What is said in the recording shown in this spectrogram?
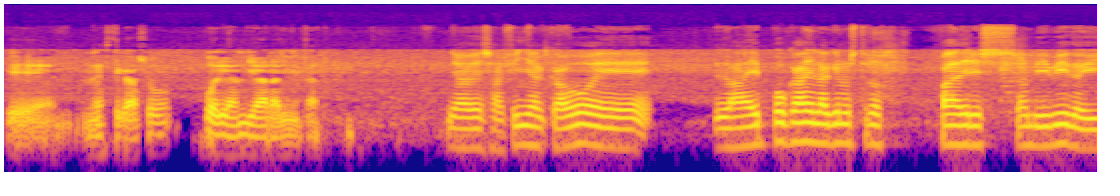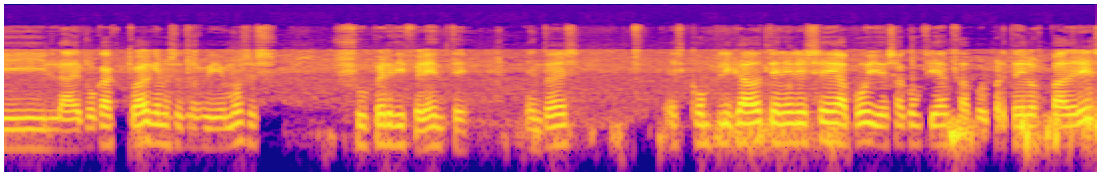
que en este caso podrían llegar a limitar. Ya ves, al fin y al cabo, eh, la época en la que nuestros padres han vivido y la época actual que nosotros vivimos es súper diferente. Entonces, es complicado tener ese apoyo, esa confianza por parte de los padres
